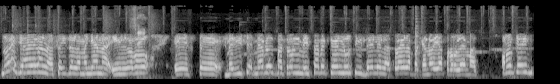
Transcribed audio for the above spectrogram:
No, ya eran las seis de la mañana y luego este me dice, me habla el patrón y me dice, ¿sabe qué, Lucy? Dele la traila para que no haya problemas. Ok.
